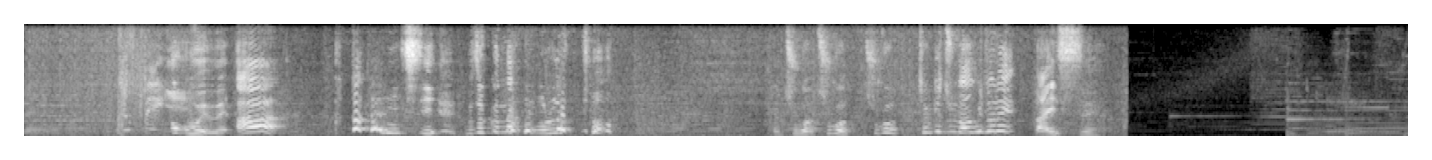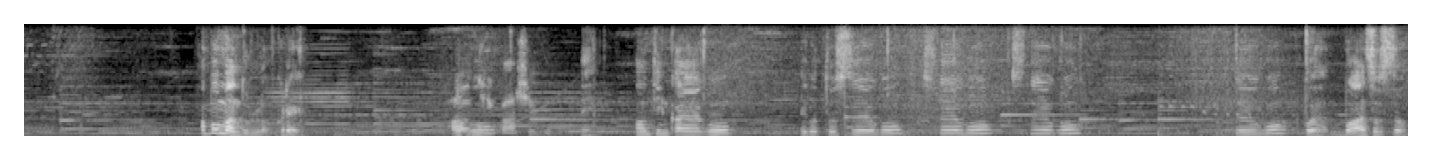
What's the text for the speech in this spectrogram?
네. 어왜 왜? 아! 아니씨 무적 끝난 거 몰랐어 야, 죽어 죽어 죽어 전기 좀 나오기 전에 나이스 한 번만 눌러 그래 파운틴 까시고. 파운틴 깔고 이것도 쓰고 쓰고 쓰고 쓰고 뭐야 뭐 안 썼어.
